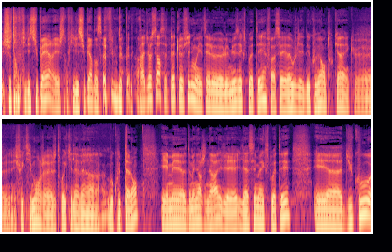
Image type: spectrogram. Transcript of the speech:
je trouve qu'il est super, et je trouve qu'il est super dans un film de connard. Radio Star, c'est peut-être le film où il était le, le mieux exploité. Enfin, c'est là où je l'ai découvert en tout cas, et que euh, effectivement, j'ai j'ai trouvé qu'il avait un- beaucoup de talent. Et mais euh, de manière générale, il est, il est assez mal exploité. Et euh, du coup.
